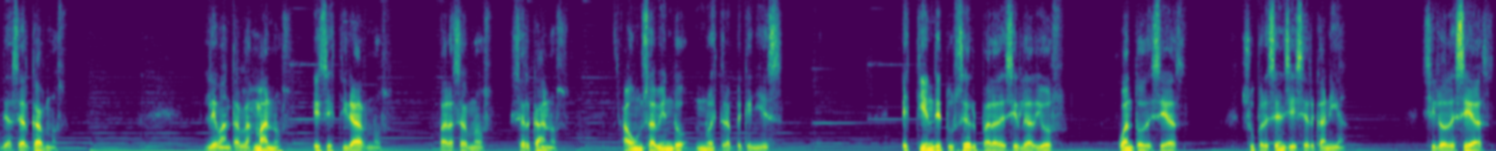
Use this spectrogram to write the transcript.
de acercarnos. Levantar las manos es estirarnos para hacernos cercanos, aún sabiendo nuestra pequeñez. Extiende tu ser para decirle a Dios cuánto deseas su presencia y cercanía. Si lo deseas,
